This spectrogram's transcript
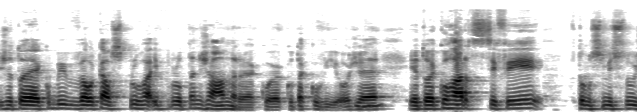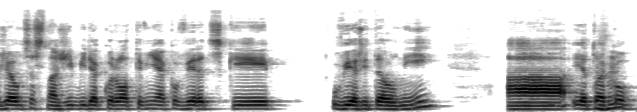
že to je jakoby velká vzpruha i pro ten žánr jako, jako takový, jo? že mm. je to jako hard sci-fi v tom smyslu, že on se snaží být jako relativně jako vědecky uvěřitelný a je to mm-hmm. jako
